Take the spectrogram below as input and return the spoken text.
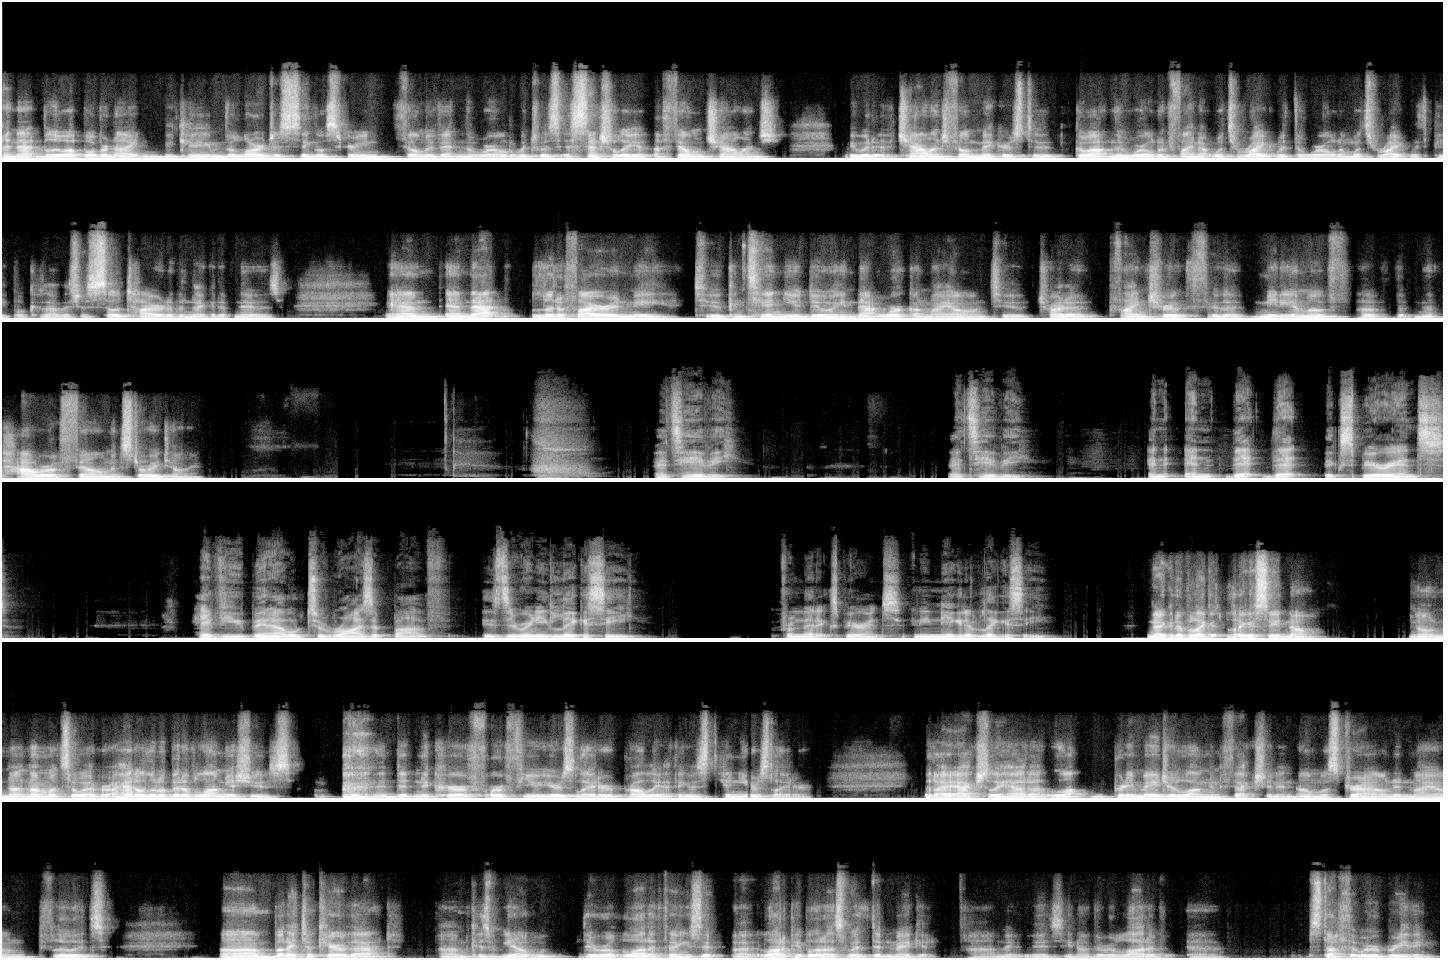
And that blew up overnight and became the largest single screen film event in the world which was essentially a, a film challenge we would challenge filmmakers to go out in the world and find out what's right with the world and what's right with people because I was just so tired of the negative news. And, and that lit a fire in me to continue doing that work on my own to try to find truth through the medium of, of the, the power of film and storytelling. That's heavy. That's heavy. And and that that experience have you been able to rise above? Is there any legacy from that experience? Any negative legacy? Negative leg- legacy? No, no, not, none whatsoever. I had a little bit of lung issues and didn't occur for a few years later, probably, I think it was 10 years later, that I actually had a pretty major lung infection and almost drowned in my own fluids. Um, but I took care of that because, um, you know, there were a lot of things that uh, a lot of people that I was with didn't make it. Um, it was, you know, there were a lot of uh, stuff that we were breathing.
